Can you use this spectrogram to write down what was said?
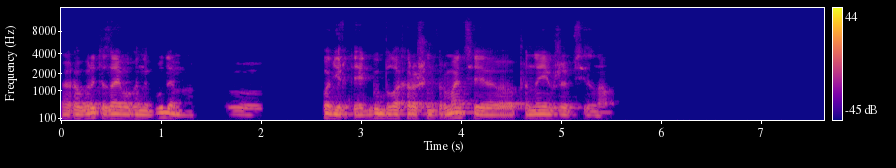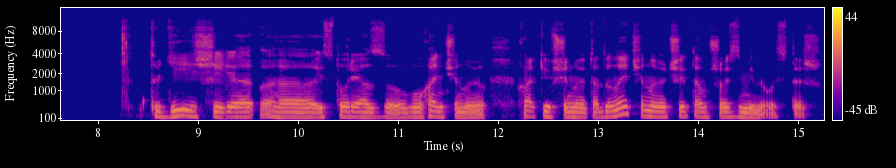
Говорити зайвого не будемо. Повірте, якби була хороша інформація, про неї вже всі знали. Тоді ще е, історія з Луганщиною, Харківщиною та Донеччиною, чи там щось змінилось теж?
